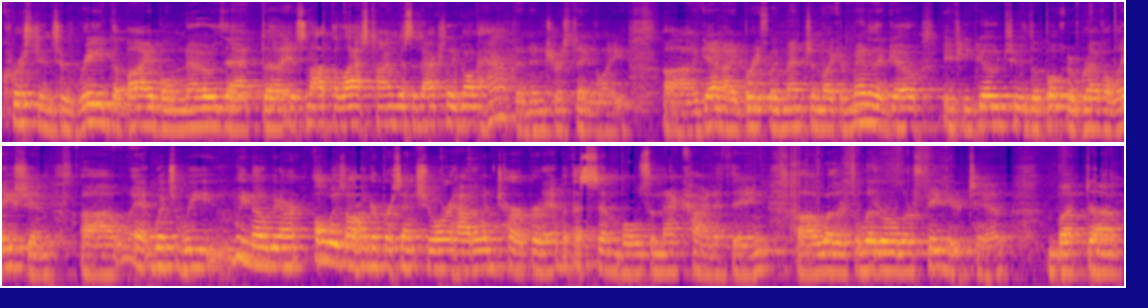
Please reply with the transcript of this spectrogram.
Christians who read the Bible know that uh, it's not the last time this is actually going to happen, interestingly. Uh, again, I briefly mentioned like a minute ago, if you go to the book of Revelation, uh, which we, we know we aren't always 100% sure how to interpret it with the symbols and that kind of thing, uh, whether it's literal or figurative. But uh,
